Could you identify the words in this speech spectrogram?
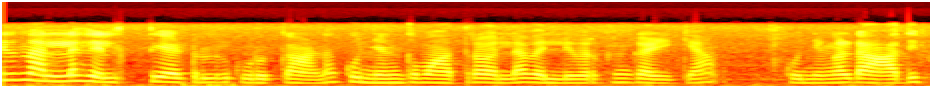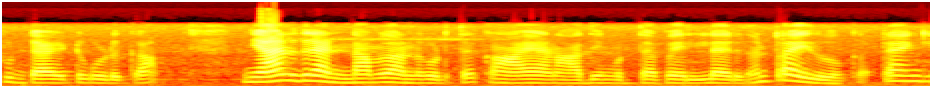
ഇത് നല്ല ഹെൽത്തി ആയിട്ടുള്ളൊരു കുറുക്കാണ്. കുഞ്ഞുങ്ങൾക്ക് മാത്രമല്ല വലിയവർക്കും കഴിക്കാം. കുഞ്ഞുങ്ങളുടെ ആദ്യ ഫുഡായിട്ട് കൊടുക്കാം. ഞാനിത് രണ്ടാമതാണ് കൊടുത്തത്. കായാണ് ആദ്യം കൊടുത്തത്. അപ്പോൾ എല്ലാവരും ട്രൈ ചെയ്ത് നോക്കുക താങ്ക്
